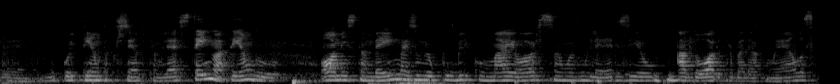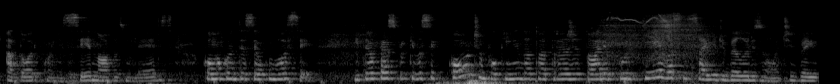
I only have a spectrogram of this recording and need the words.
é, 80% para mulheres. Tenho, atendo homens também, mas o meu público maior são as mulheres e eu uhum. adoro trabalhar com elas, adoro conhecer novas mulheres, como aconteceu com você. Então eu peço para que você conte um pouquinho da tua trajetória, por que você saiu de Belo Horizonte e veio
